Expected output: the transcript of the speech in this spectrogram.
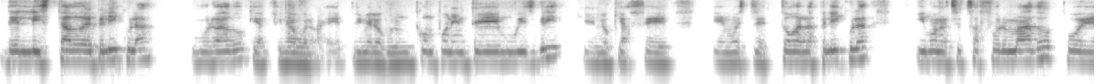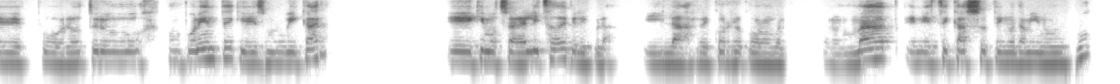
del listado de películas, como lo hago, que al final, bueno, primero con un componente Movies Grid, que es lo que hace que muestre todas las películas, y bueno, esto está formado pues, por otro componente que es MovieCar, eh, que mostrará el listado de películas, y las recorro con, bueno, con un map, en este caso tengo también un hook,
